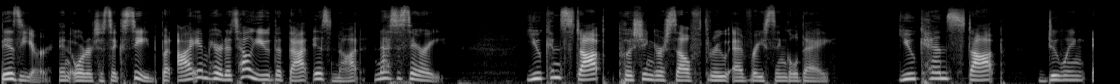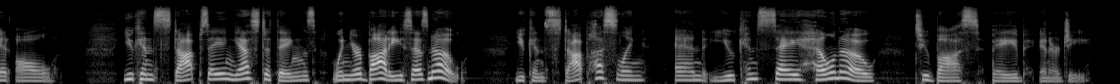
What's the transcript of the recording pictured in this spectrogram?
busier in order to succeed. But I am here to tell you that that is not necessary. You can stop pushing yourself through every single day. You can stop doing it all. You can stop saying yes to things when your body says no. You can stop hustling and you can say hell no to boss babe energy.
